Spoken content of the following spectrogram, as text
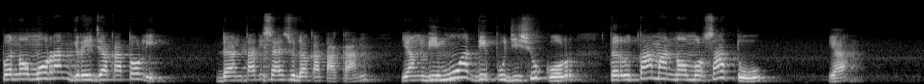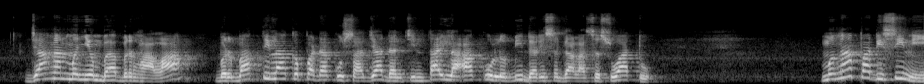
penomoran gereja Katolik dan tadi saya sudah katakan, yang dimuat di puji syukur, terutama nomor satu, ya, jangan menyembah berhala, berbaktilah kepadaku saja dan cintailah aku lebih dari segala sesuatu. Mengapa di sini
